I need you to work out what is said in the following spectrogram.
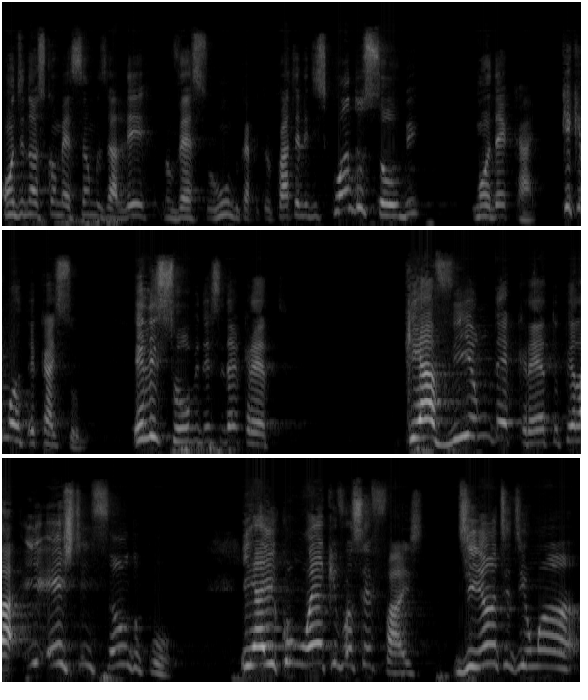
onde nós começamos a ler, no verso 1 do capítulo 4, ele diz: Quando soube Mordecai. O que, que Mordecai soube? Ele soube desse decreto. Que havia um decreto pela extinção do povo. E aí, como é que você faz diante de uma,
